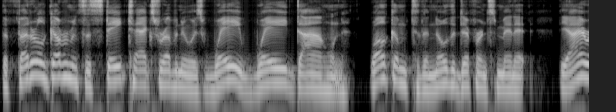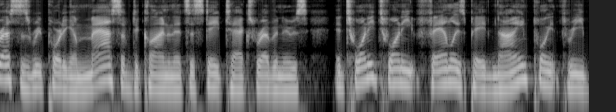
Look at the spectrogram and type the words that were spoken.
The federal government's estate tax revenue is way, way down. Welcome to the Know the Difference Minute. The IRS is reporting a massive decline in its estate tax revenues. In 2020, families paid $9.3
